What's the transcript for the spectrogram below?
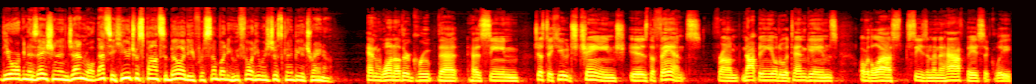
the organization in general. That's a huge responsibility for somebody who thought he was just going to be a trainer. And one other group that has seen just a huge change is the fans from not being able to attend games over the last season and a half, basically,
